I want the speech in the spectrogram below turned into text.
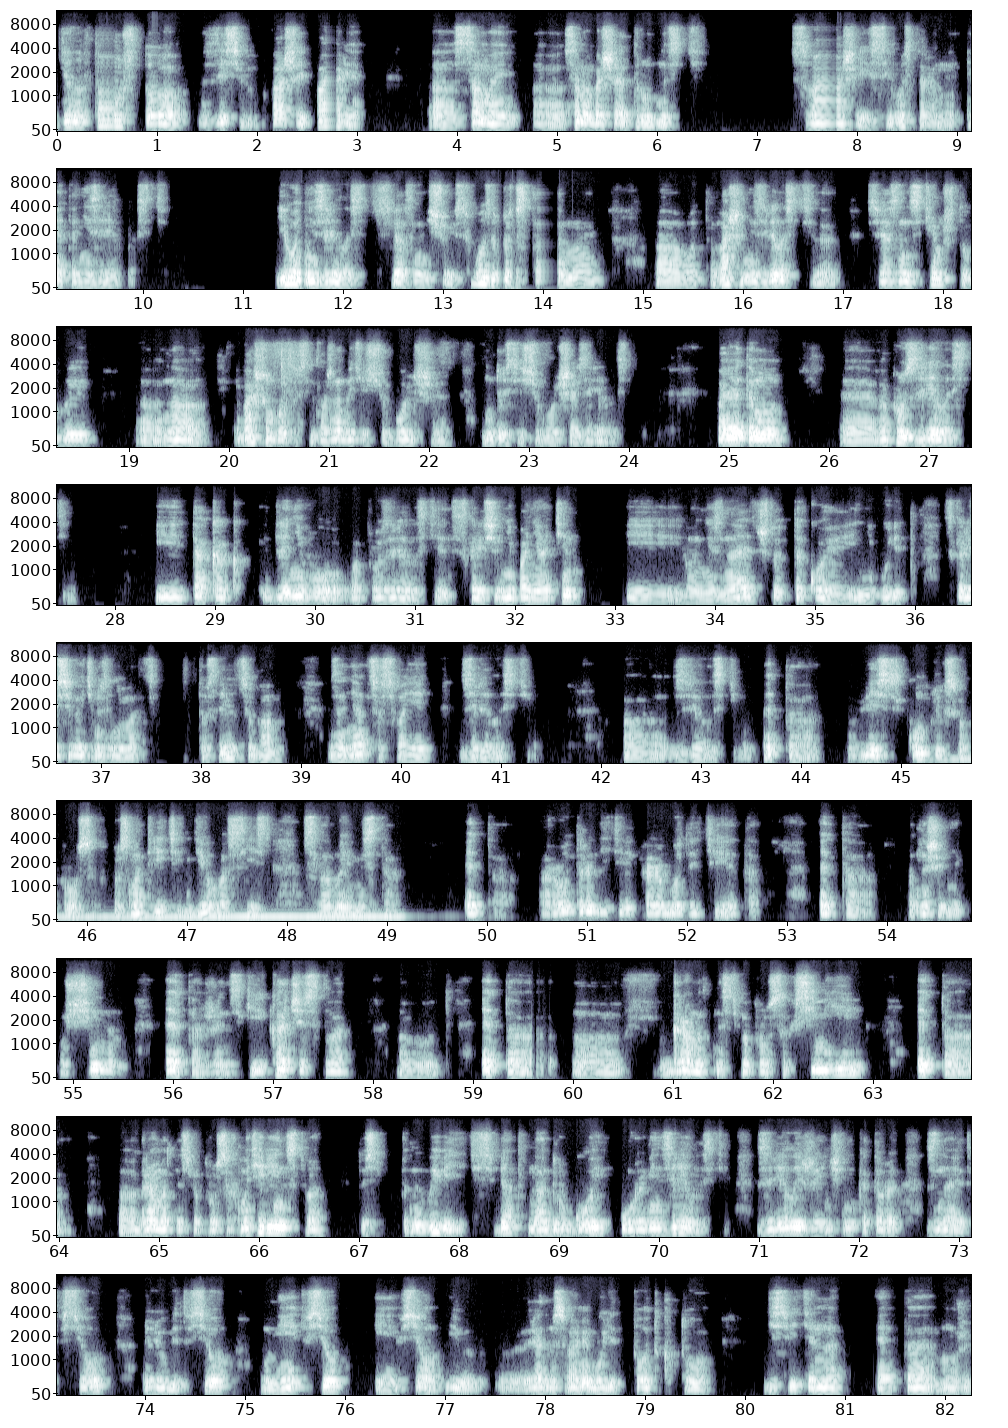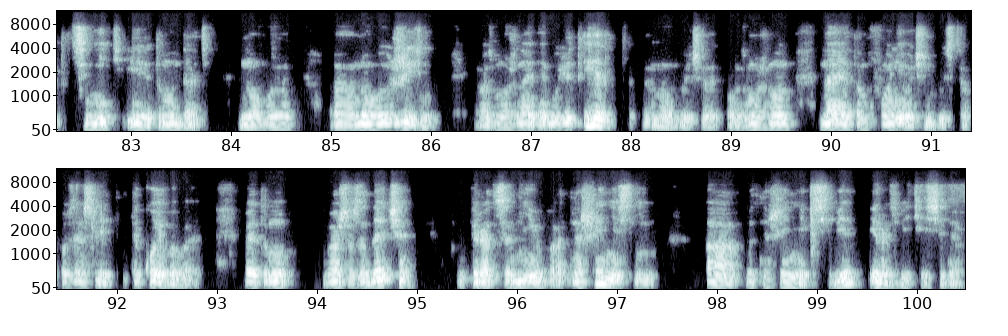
Дело в том, что здесь в вашей паре э, самой, э, самая большая трудность с вашей и с его стороны – это незрелость. Его незрелость связана еще и с возрастом. И, а, вот, ваша незрелость связана с тем, что вы на вашем возрасте должна быть еще больше мудрость, еще большая зрелость. Поэтому вопрос зрелости. И так как для него вопрос зрелости, скорее всего, непонятен, и он не знает, что это такое, и не будет, скорее всего, этим заниматься, то остается вам заняться своей зрелостью. А, зрелостью. Это весь комплекс вопросов. Просмотрите, где у вас есть слабые места. Это род родителей, проработайте это. Это отношение к мужчинам, это женские качества, вот. Это э, грамотность в вопросах семьи, это э, грамотность в вопросах материнства. То есть вы видите себя на другой уровень зрелости. Зрелой женщины, которая знает все, любит все, умеет все, и все. И э, рядом с вами будет тот, кто действительно это может оценить и этому дать новую, э, новую жизнь. Возможно, и будет и этот молодой человек. Возможно, он на этом фоне очень быстро повзрослеет. И такое бывает. Поэтому ваша задача упираться не в отношения с ним, а в отношении к себе и развитие себя.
